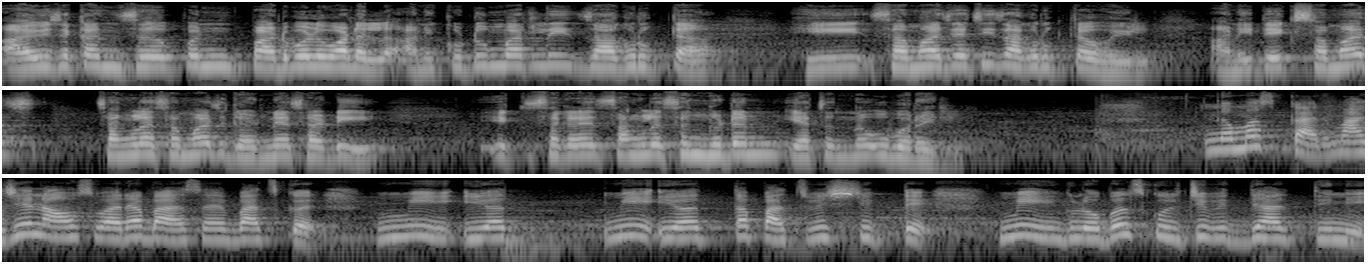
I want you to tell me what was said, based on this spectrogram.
आयोजकांचं पण पाठबळ वाढेल आणि कुटुंबातली जागरूकता ही समाजाची जागरूकता होईल आणि ते एक समाज चांगला समाज घडण्यासाठी एक सगळ्यात चांगलं संघटन याच्यातनं उभं राहील. नमस्कार माझे नाव स्वरा बाळासाहेब बाचकर. मी इयत मी इयत्ता पाचवी शिकते. मी ग्लोबल स्कूलची विद्यार्थिनी.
